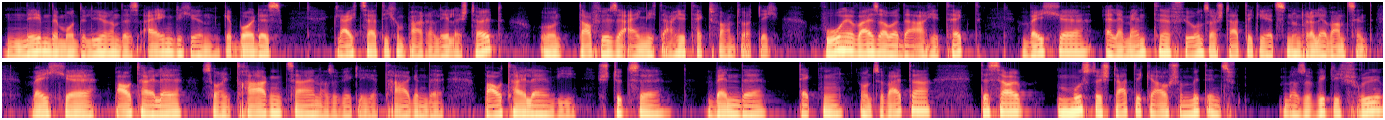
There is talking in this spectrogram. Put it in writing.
neben dem Modellieren des eigentlichen Gebäudes gleichzeitig und parallel erstellt und dafür ist ja eigentlich der Architekt verantwortlich. Woher weiß aber der Architekt, welche Elemente für uns als Statiker jetzt nun relevant sind? Welche Bauteile sollen tragend sein, also wirkliche tragende Bauteile wie Stütze, Wände, Decken und so weiter. Deshalb muss der Statiker auch schon mit ins, also wirklich früh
